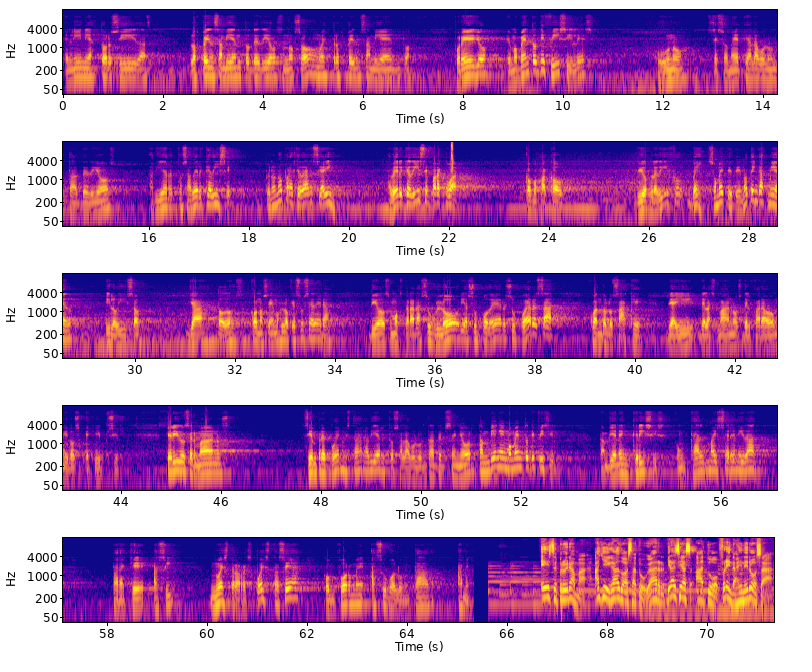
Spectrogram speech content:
en líneas torcidas. Los pensamientos de Dios no son nuestros pensamientos. Por ello, en momentos difíciles, uno se somete a la voluntad de Dios, abierto a saber qué dice, pero no para quedarse ahí, a ver qué dice para actuar como Jacob. Dios le dijo, ve, sométete, no tengas miedo. Y lo hizo. Ya todos conocemos lo que sucederá. Dios mostrará su gloria, su poder, su fuerza cuando lo saque de ahí de las manos del faraón y los egipcios. Queridos hermanos, siempre es bueno estar abiertos a la voluntad del Señor, también en momentos difíciles, también en crisis, con calma y serenidad, para que así nuestra respuesta sea conforme a su voluntad. Amén. Este programa ha llegado hasta tu hogar gracias a tu ofrenda generosa.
